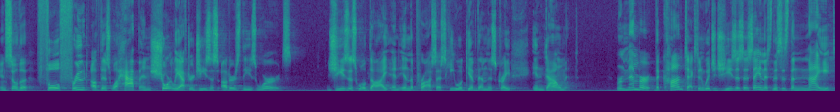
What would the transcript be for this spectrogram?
And so the full fruit of this will happen shortly after Jesus utters these words. Jesus will die, and in the process, he will give them this great endowment. Remember the context in which Jesus is saying this. This is the night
